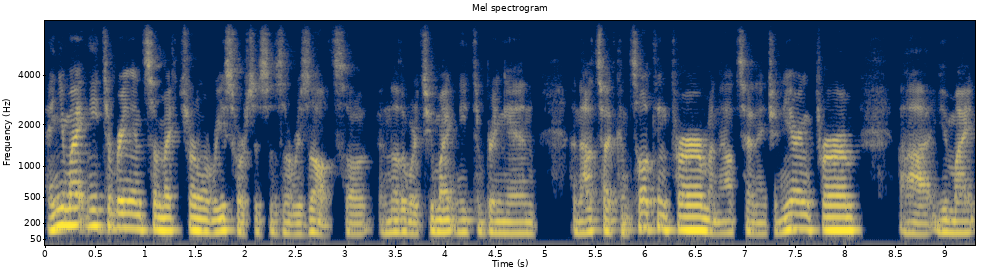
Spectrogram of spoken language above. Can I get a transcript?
and you might need to bring in some external resources as a result. So, in other words, you might need to bring in an outside consulting firm, an outside engineering firm. Uh, you might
